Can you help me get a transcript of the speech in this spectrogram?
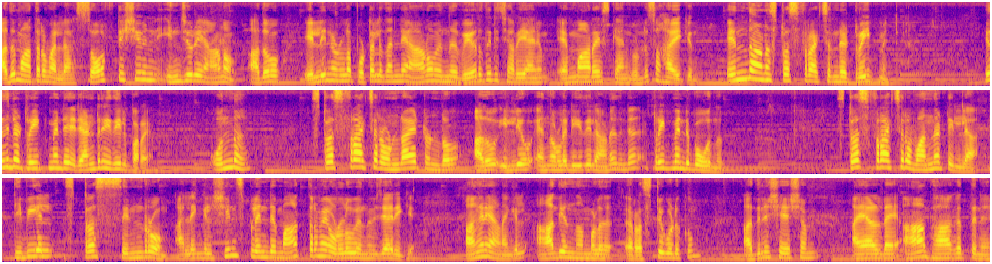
അതുമാത്രമല്ല സോഫ്റ്റ് ടിഷ്യൂ ഇഞ്ചുറി ആണോ? അതോ എല്ലിനുള്ള പൊട്ടൽ തന്നെയാണോ എന്ന് വേർതിരിച്ചറിയാനും എം ആർ ഐ സ്കാൻ കൊണ്ട് സഹായിക്കുന്നു. എന്താണ് സ്ട്രെസ് ഫ്രാക്ചറിന്റെ ട്രീറ്റ്മെന്റ് ഇതിന്റെ ട്രീറ്റ്മെന്റ് രണ്ട് രീതിയിൽ പറയാം. ഒന്ന് സ്ട്രെസ് ഫ്രാക്ചർ ഉണ്ടായിട്ടുണ്ടോ അതോ ഇല്ലയോ എന്നുള്ള രീതിയിലാണ് ഇതിന്റെ ട്രീറ്റ്മെന്റ് പോകുന്നത്. സ്ട്രെസ് ഫ്രാക്ചർ വന്നിട്ടില്ല. ടിബിയൽ സ്ട്രെസ് സിൻഡ്രോം അല്ലെങ്കിൽ ഷിൻ സ്പ്ലിന്റ് മാത്രമേ ഉള്ളൂ എന്ന് വിചാരിക്കുക. അങ്ങനെയാണെങ്കിൽ ആദ്യം നമ്മൾ റെസ്റ്റ് കൊടുക്കും. അതിനുശേഷം അയാളുടെ ആ ഭാഗത്തിന്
